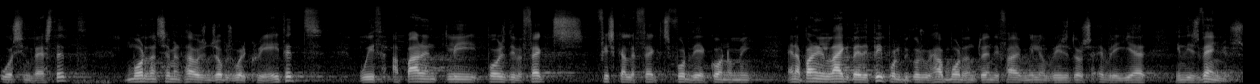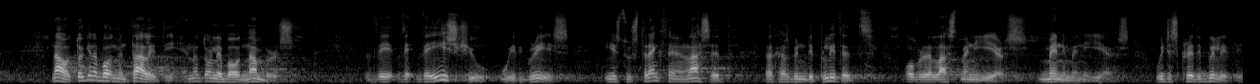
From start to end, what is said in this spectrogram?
was invested, more than 7,000 jobs were created, with apparently positive effects, fiscal effects for the economy, and apparently liked by the people because we have more than 25 million visitors every year in these venues. Now, talking about mentality, and not only about numbers, the, the, the issue with Greece is to strengthen an asset that has been depleted over the last many years, many, many years, which is credibility.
